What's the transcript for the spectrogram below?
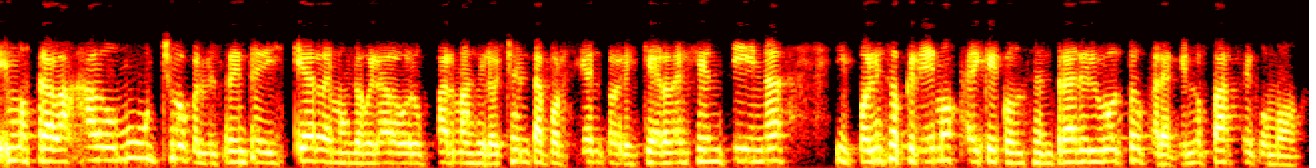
Hemos trabajado mucho con el Frente de Izquierda, hemos logrado agrupar más del 80% de la izquierda argentina y por eso creemos que hay que concentrar el voto para que no pase como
